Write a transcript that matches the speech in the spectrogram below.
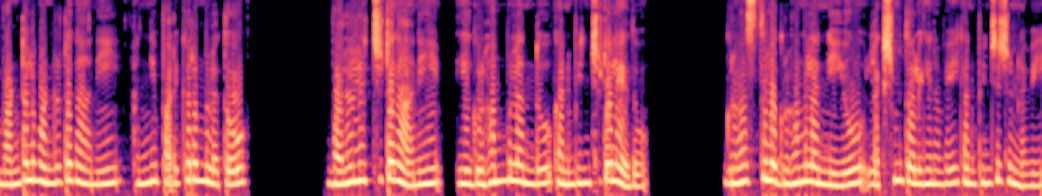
వంటలు వండుట గాని అన్ని పరికరములతో బలులిచ్చుట గాని ఈ గృహంబులందు కనిపించుటలేదు గృహస్థుల గృహములన్నీయు లక్ష్మి తొలగినవై కనిపించుచున్నవి.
